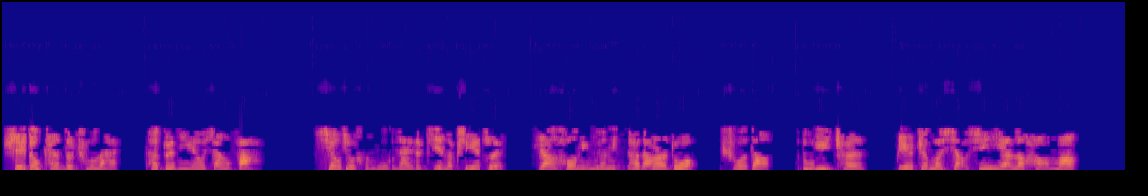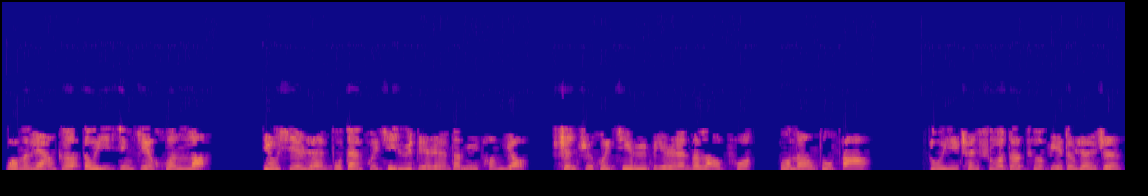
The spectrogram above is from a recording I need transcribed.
谁都看得出来，他对你有想法。”萧九很无奈的撇了撇嘴，然后拧了拧他的耳朵，说道：“陆亦辰，别这么小心眼了好吗？我们两个都已经结婚了，有些人不但会觊觎别人的女朋友，甚至会觊觎别人的老婆，不能不防。”陆亦辰说的特别的认真，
